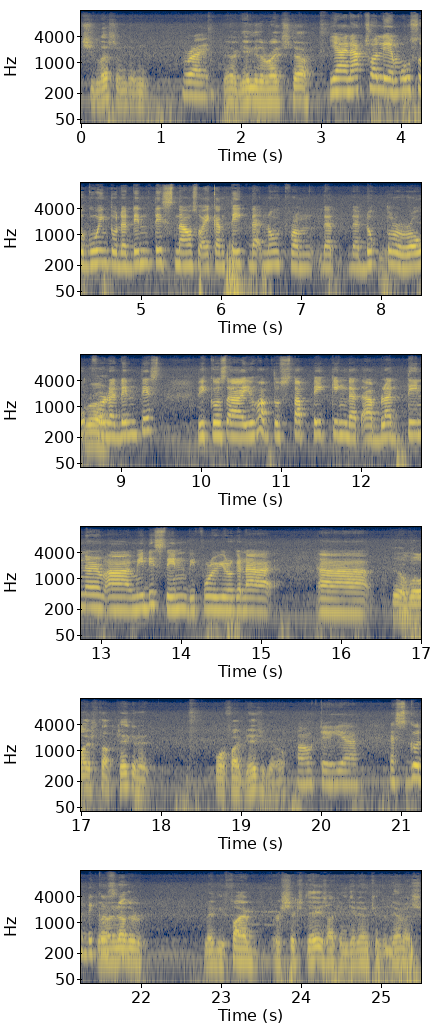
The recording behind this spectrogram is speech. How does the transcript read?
she listened and Right. yeah, gave me the right stuff. Yeah, and actually, I'm also going to the dentist now, so I can take that note from that the doctor wrote for the dentist, because uh, you have to stop taking that uh, blood thinner uh, medicine before you're gonna. Uh, Yeah, well, I stopped taking it four or five days ago. okay, yeah, that's good because another maybe five or six days, I can get into the dentist.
